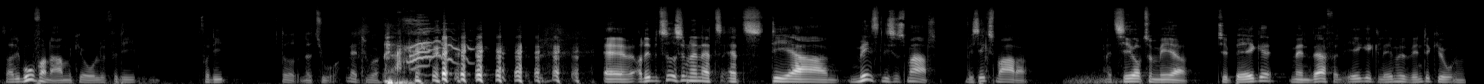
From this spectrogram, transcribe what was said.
så har de brug for en armekjole, fordi, fordi du ved, natur. Natur. Øh, og det betyder simpelthen, at, at det er mindst lige så smart, hvis ikke smartere, at SEO-optimere til begge, men i hvert fald ikke glemme ventekjolen,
